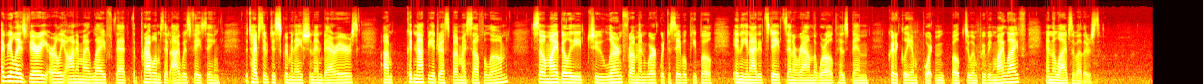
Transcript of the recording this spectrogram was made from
I realized very early on in my life that the problems that I was facing, the types of discrimination and barriers, um, could not be addressed by myself alone. So, my ability to learn from and work with disabled people in the United States and around the world has been critically important both to improving my life and the lives of others.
